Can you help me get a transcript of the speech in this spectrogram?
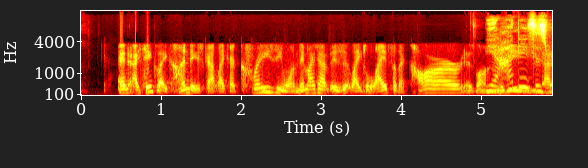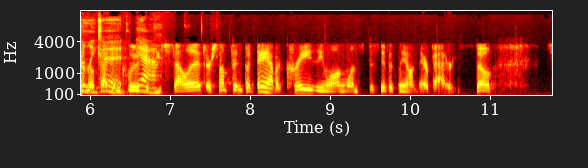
And I think like Hyundai's got like a crazy one. They might have is it like life of the car as long Yeah, maybe- Hyundai's is really expensive. I don't know really if that includes Yeah. if you sell it or something, but they have a crazy long one specifically on their batteries. So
